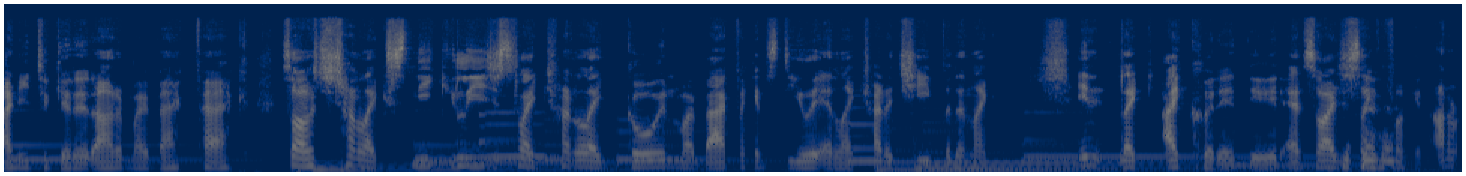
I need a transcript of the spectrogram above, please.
I need to get it out of my backpack. So I was just trying to like sneakily, just like trying to like go in my backpack and steal it and like try to cheat. But then like, in like I couldn't, dude. And so I just like fucking I don't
